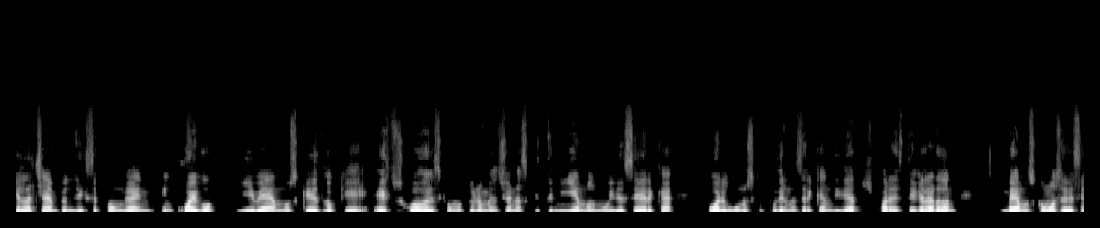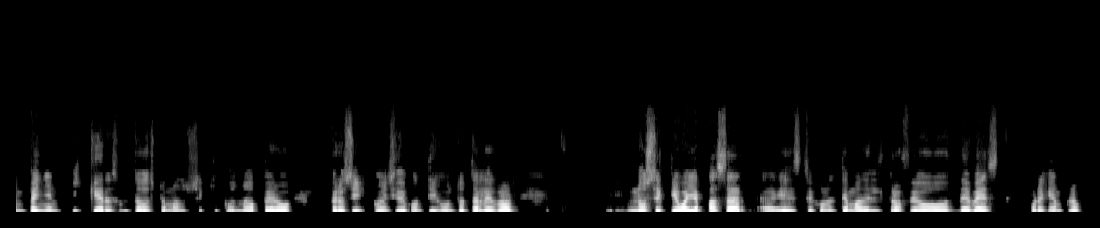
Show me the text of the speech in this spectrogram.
la Champions League se ponga en, en, juego y veamos qué es lo que estos jugadores, como tú lo mencionas, que teníamos muy de cerca o algunos que pudieran ser candidatos para este galardón, veamos cómo se desempeñan y qué resultados toman sus equipos, ¿no? Pero, pero sí, coincido contigo, un total error. No sé qué vaya a pasar este, con el tema del trofeo de Best, por ejemplo,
